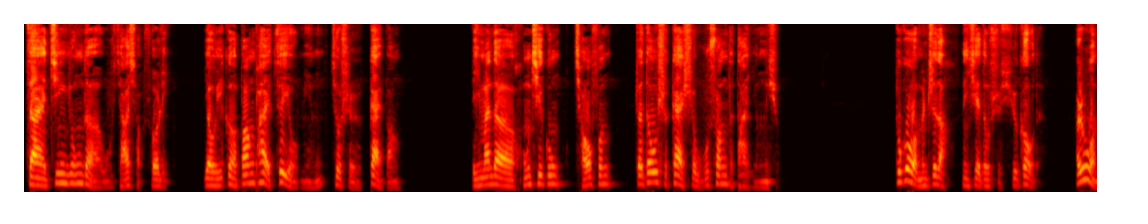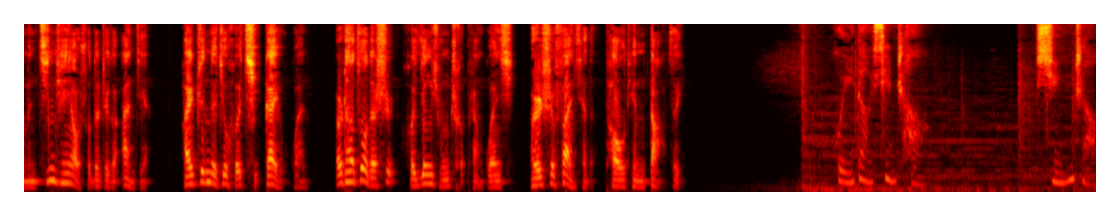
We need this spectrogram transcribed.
在金庸的武侠小说里，有一个帮派最有名，就是丐帮，里面的洪七公、乔峰，这都是盖世无双的大英雄。不过我们知道那些都是虚构的，而我们今天要说的这个案件，还真的就和乞丐有关，而他做的事和英雄扯不上关系，而是犯下的滔天大罪。回到现场，寻找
